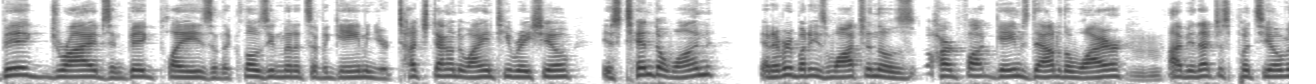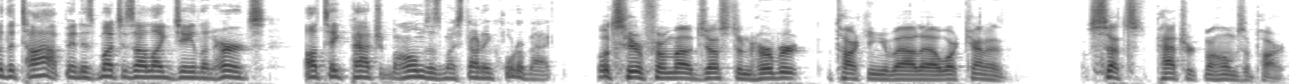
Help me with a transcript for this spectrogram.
big drives and big plays in the closing minutes of a game, and your touchdown to INT ratio is ten to one, and everybody's watching those hard fought games down to the wire. I mean, that just puts you over the top. And as much as I like Jalen Hurts, I'll take Patrick Mahomes as my starting quarterback. Let's hear from uh, Justin Herbert talking about uh, what kind of sets Patrick Mahomes apart.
